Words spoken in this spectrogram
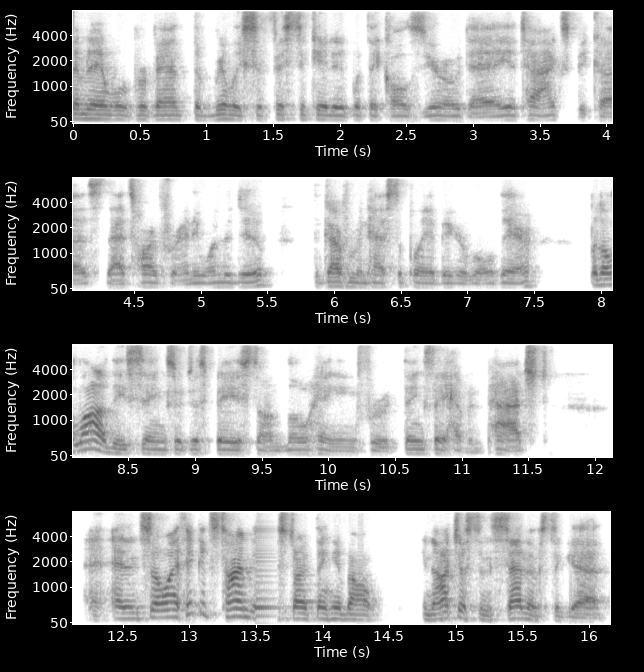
them able to prevent the really sophisticated, what they call zero day attacks, because that's hard for anyone to do. The government has to play a bigger role there. But a lot of these things are just based on low hanging fruit, things they haven't patched. And so I think it's time to start thinking about not just incentives to get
